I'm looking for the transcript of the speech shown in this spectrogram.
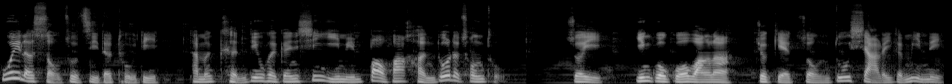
为了守住自己的土地，他们肯定会跟新移民爆发很多的冲突。所以英国国王呢，就给总督下了一个命令，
